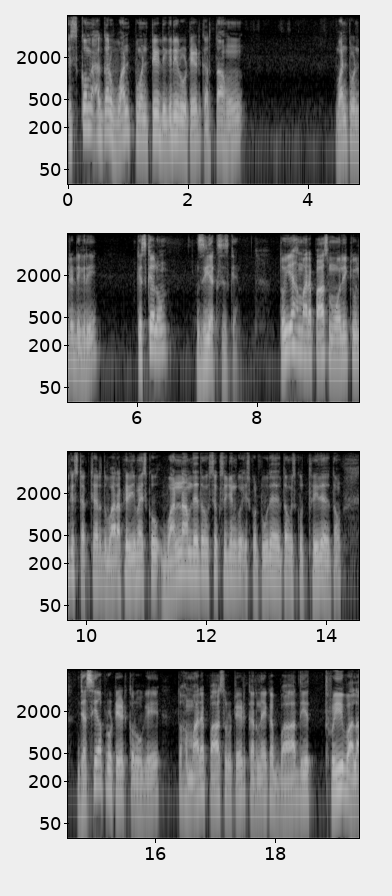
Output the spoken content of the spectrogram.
इसको मैं अगर 120 डिग्री रोटेट करता हूँ 120 डिग्री किसके अलोंग जी एक्सिस के। तो ये हमारे पास मॉलिक्यूल की स्ट्रक्चर दोबारा फिर ये मैं इसको वन नाम देता हूँ, इस ऑक्सीजन को, इसको टू दे देता हूँ, इसको थ्री दे देता हूँ। जैसे आप रोटेट करोगे तो हमारे पास रोटेट करने के बाद ये थ्री वाला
